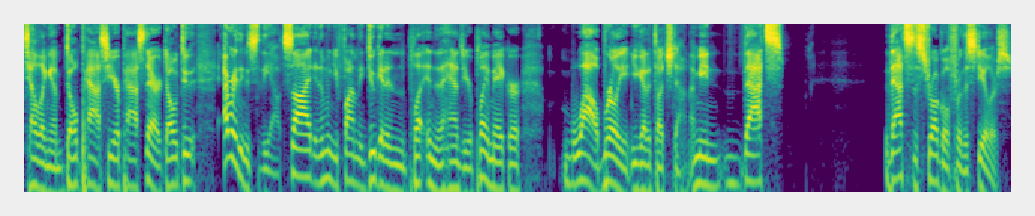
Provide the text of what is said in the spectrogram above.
telling him, "Don't pass here, pass there, don't do." Everything is to the outside, and then when you finally do get it in the play, into the hands of your playmaker, wow, brilliant! You got a touchdown. I mean, that's that's the struggle for the Steelers.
